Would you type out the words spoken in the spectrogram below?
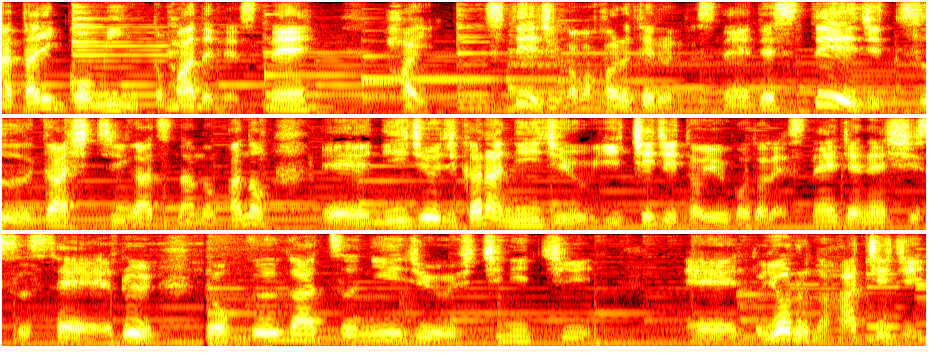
当たり5ミントまでですね。はい、ステージが分かれてるんですね。で、ステージ2が7月7日の、えー、20時から21時ということですね。ジェネシスセール、6月27日、えーと、夜の8時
